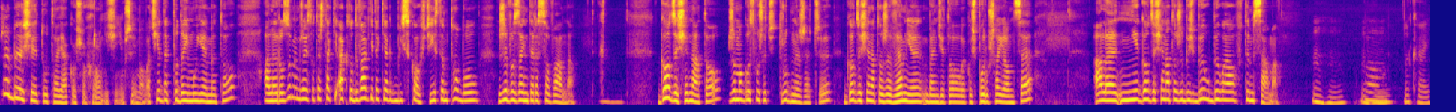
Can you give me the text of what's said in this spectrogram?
żeby się tutaj jakoś ochronić i nie przejmować. Jednak podejmujemy to, ale rozumiem, że jest to też taki akt odwagi, taki akt bliskości. Jestem tobą żywo zainteresowana. Godzę się na to, że mogę usłyszeć trudne rzeczy, godzę się na to, że we mnie będzie to jakoś poruszające, ale nie godzę się na to, żebyś był, była w tym sama. Mhm, No. mhm. Okej.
